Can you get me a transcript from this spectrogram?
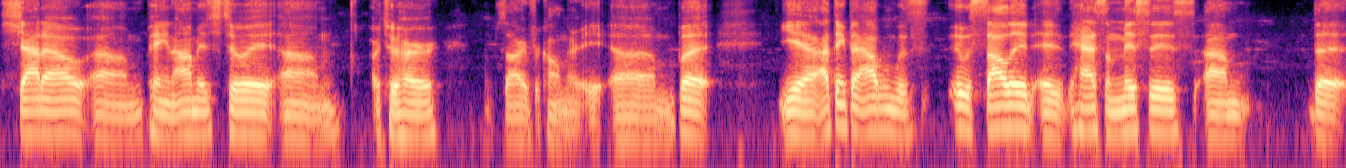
shout out, um, paying homage to it, um, or to her. I'm sorry for calling her it. Um, but yeah, I think the album was it was solid. It has some misses. Um, the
